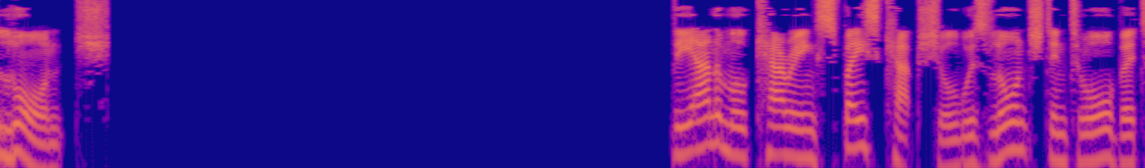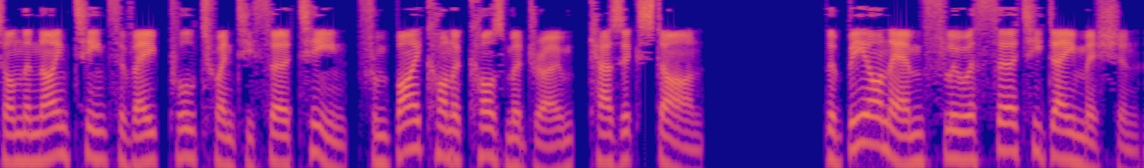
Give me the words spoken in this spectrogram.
Launch The animal-carrying space capsule was launched into orbit on 19 April 2013, from Baikonur Cosmodrome, Kazakhstan. The Bion M flew a 30-day mission.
